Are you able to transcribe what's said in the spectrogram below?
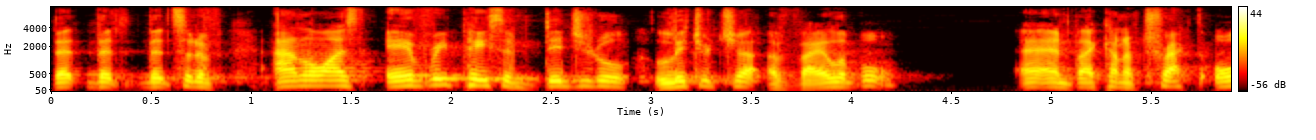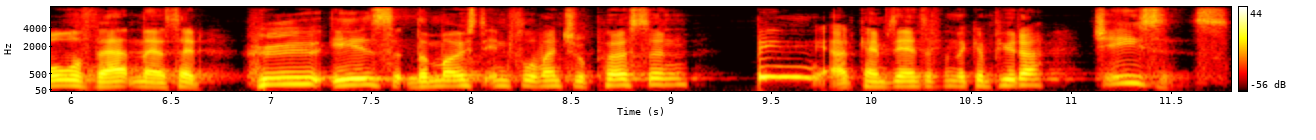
that, that, that sort of analyzed every piece of digital literature available. And they kind of tracked all of that and they said, who is the most influential person? Bing, out came the answer from the computer Jesus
